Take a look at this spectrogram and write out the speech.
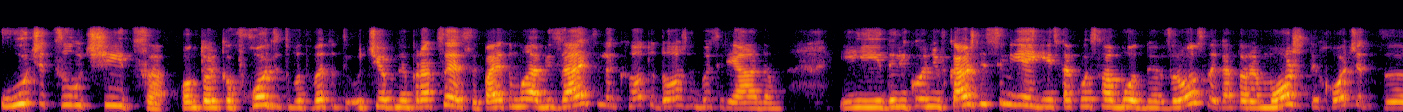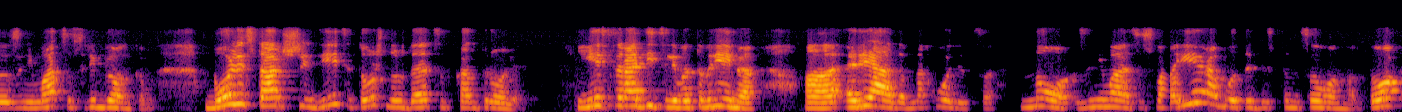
учится учиться, он только входит вот в этот учебный процесс, и поэтому обязательно кто-то должен быть рядом. И далеко не в каждой семье есть такой свободный взрослый, который может и хочет э, заниматься с ребенком. Более старшие дети тоже нуждаются в контроле. Если родители в это время а, рядом находятся, но занимаются своей работой дистанционно, то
